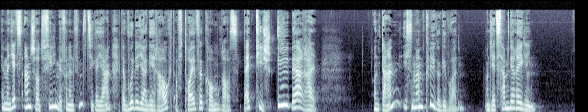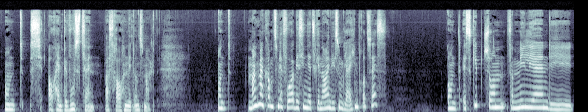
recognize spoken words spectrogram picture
Wenn man jetzt anschaut, Filme von den 50er Jahren, da wurde ja geraucht auf Teufel komm raus. Bei Tisch, überall. Und dann ist man klüger geworden. Und jetzt haben wir Regeln. Und auch ein Bewusstsein, was Rauchen mit uns macht. Und manchmal kommt es mir vor, wir sind jetzt genau in diesem gleichen Prozess. Und es gibt schon Familien, die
